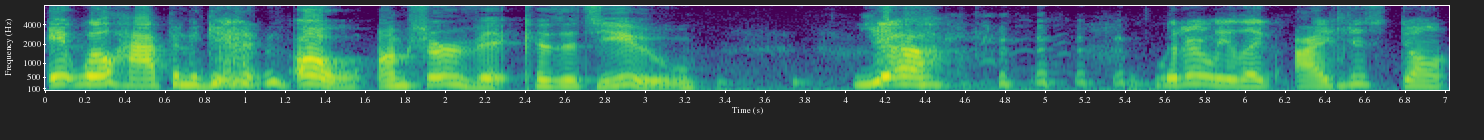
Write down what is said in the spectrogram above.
It will happen again. oh, I'm sure of it because it's you. Yeah. Literally, like I just don't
